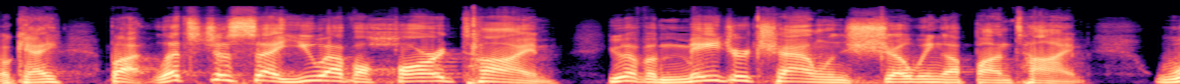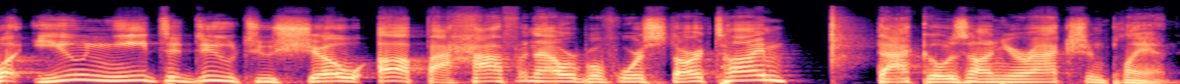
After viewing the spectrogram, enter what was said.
Okay. But let's just say you have a hard time. You have a major challenge showing up on time. What you need to do to show up a half an hour before start time, that goes on your action plan.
